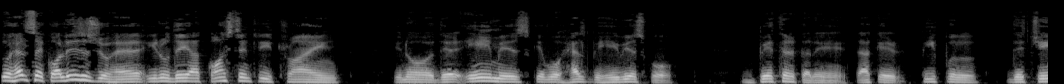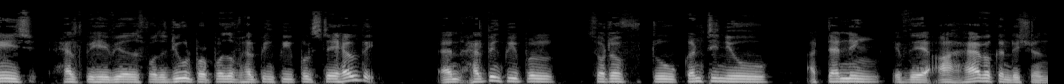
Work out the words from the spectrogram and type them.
تو ہیلتھ سائیکالوجسٹ جو ہیں you know they are constantly trying you know their aim is کہ وہ ہیلتھ بہیویئرس کو بہتر کریں تاکہ people they change health behaviour and helping are, attending a condition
